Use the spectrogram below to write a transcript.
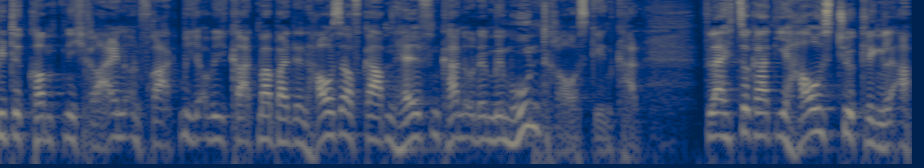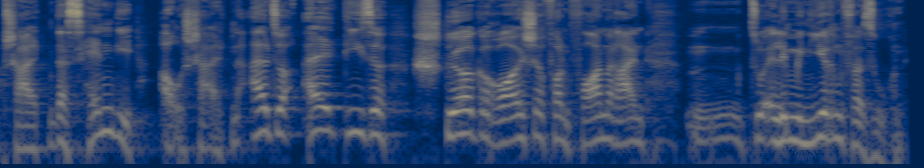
bitte kommt nicht rein und fragt mich, ob ich gerade mal bei den Hausaufgaben helfen kann oder mit dem Hund rausgehen kann. Vielleicht sogar die Haustürklingel abschalten, das Handy ausschalten. Also all diese Störgeräusche von vornherein mh, mm, zu eliminieren versuchen.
